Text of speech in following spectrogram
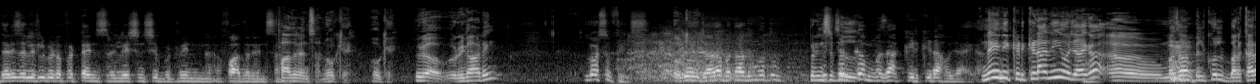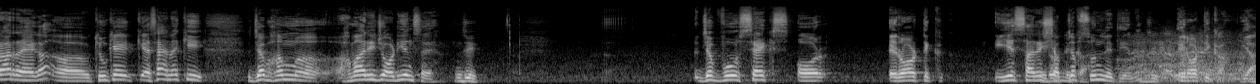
there is a little bit of a tense relationship between father and son father and son okay okay regarding lots of things जो ज़्यादा बता दूँगा तो Principal- का मज़ा किरकिरा हो जाएगा। नहीं नहीं किड़किड़ा नहीं हो जाएगा। मज़ा बिल्कुल बरकरार रहेगा। क्योंकि कैसा है ना कि जब हम हमारी जो ऑडियंस है जी। जब वो सेक्स और एरोटिक ये सारे शब्द जब सुन लेती है ना एरोटिका या।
